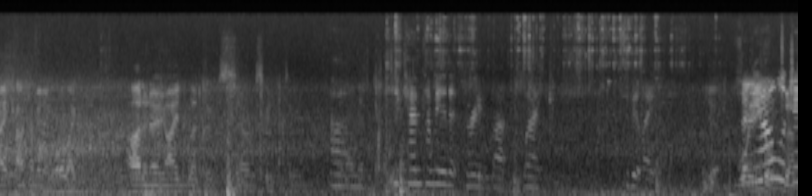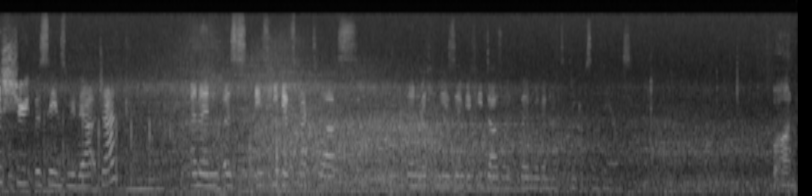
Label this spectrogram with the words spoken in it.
I can't come in at all. Like, I don't know, I let Sarah speak to Um, you can come in at three, but like it's a bit late. yeah. So What now we'll So- just shoot the scenes without Jack, and then as, if he gets back to us, then we can use him. If he doesn't, then we're gonna have to think of something else. Fun.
